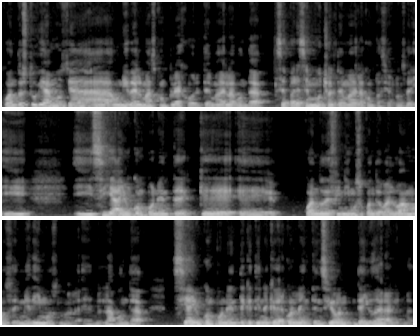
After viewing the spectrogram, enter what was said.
cuando estudiamos ya a un nivel más complejo el tema de la bondad, se parece mucho al tema de la compasión, ¿no? Y, y sí hay un componente que eh, cuando definimos o cuando evaluamos medimos la, bondad, sí hay un componente que tiene que ver con la intención de ayudar a alguien más.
